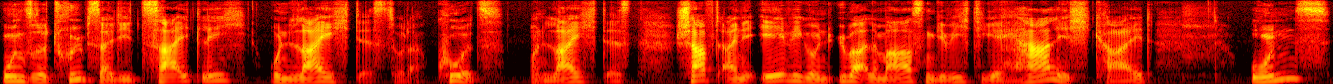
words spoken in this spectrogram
Unsere Trübsal, die zeitlich und leicht ist oder kurz und leicht ist, schafft eine ewige und über alle Maßen gewichtige Herrlichkeit uns,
